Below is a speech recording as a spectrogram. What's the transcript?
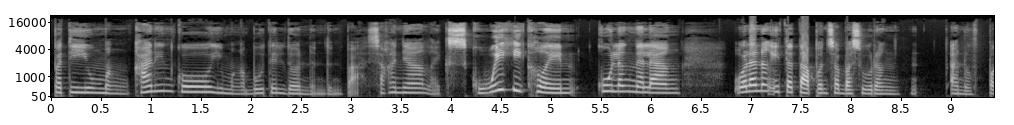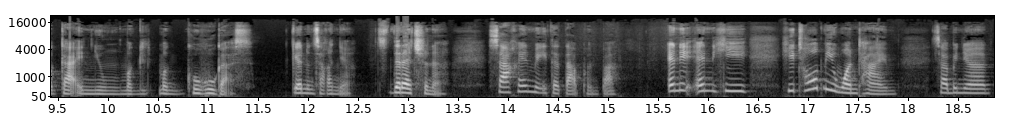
pati yung mga kanin ko, yung mga butil doon, nandun pa. Sa kanya, like, squeaky clean, kulang na lang, wala nang itatapon sa basurang, ano, pagkain yung mag, maghuhugas. Ganun sa kanya. Diretso na. Sa akin, may itatapon pa. And, and he, he told me one time, sabi niya,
